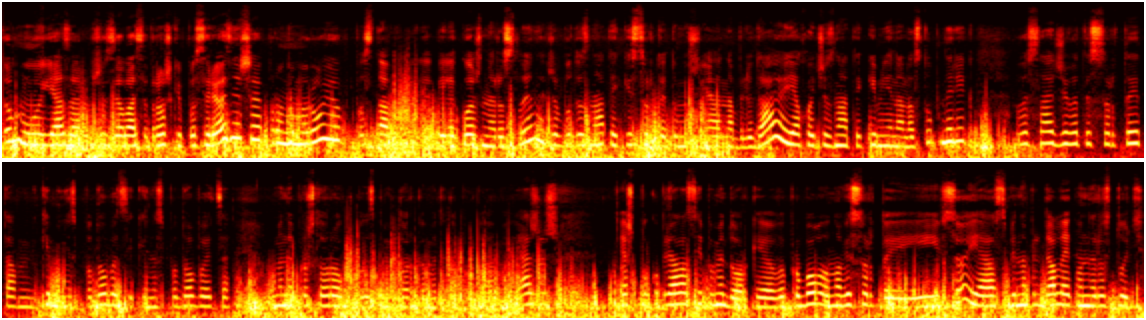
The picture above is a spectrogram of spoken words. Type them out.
Тому я зараз вже взялася трошки посерйозніше, пронумерую, поставлю біля, біля кожної рослини, вже буду знати, які сорти, тому що я наблюдаю, я хочу знати, які мені на наступний рік висаджувати сорти, там, які мені сподобаються, які не сподобаються. У мене прошлого року були з помідорками така проблема. Я же ж я ж покупляла свої помідорки, випробовувала нові сорти, і все, я собі наблюдала, як вони ростуть.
